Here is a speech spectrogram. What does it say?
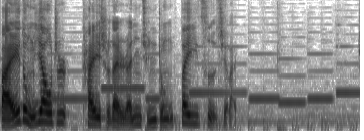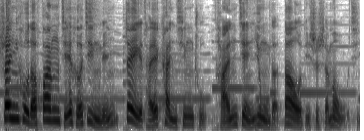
摆动腰肢，开始在人群中飞刺起来。身后的方杰和静林这才看清楚残剑用的到底是什么武器，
